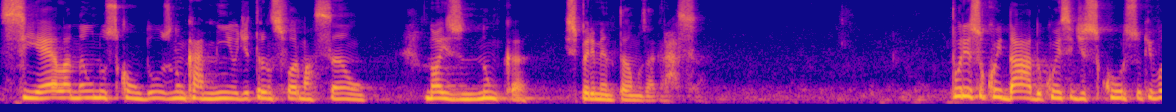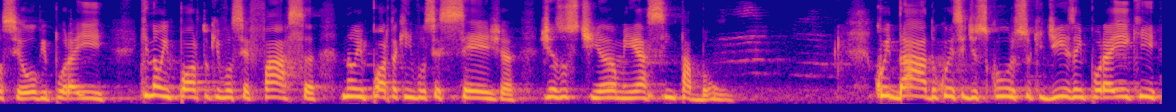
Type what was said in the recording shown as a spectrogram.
se ela não nos conduz num caminho de transformação, nós nunca experimentamos a graça. Por isso, cuidado com esse discurso que você ouve por aí, que não importa o que você faça, não importa quem você seja, Jesus te ama e é assim tá bom. Cuidado com esse discurso que dizem por aí que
